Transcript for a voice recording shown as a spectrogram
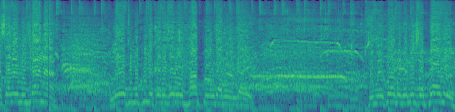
Asante vijana, leo tumekuja kanisani hapo Ngata Ngai, tumekuwa kwa kanisa pale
